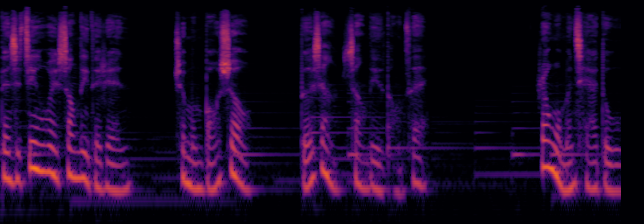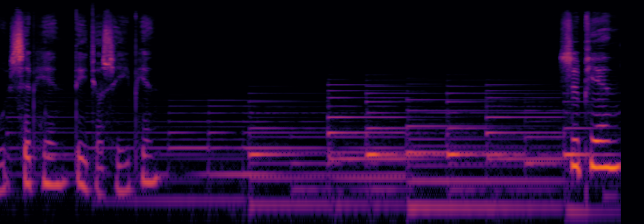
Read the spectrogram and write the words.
但是敬畏上帝的人却蒙保守，得享上帝的同在。让我们起来读诗篇第九十一篇。诗篇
